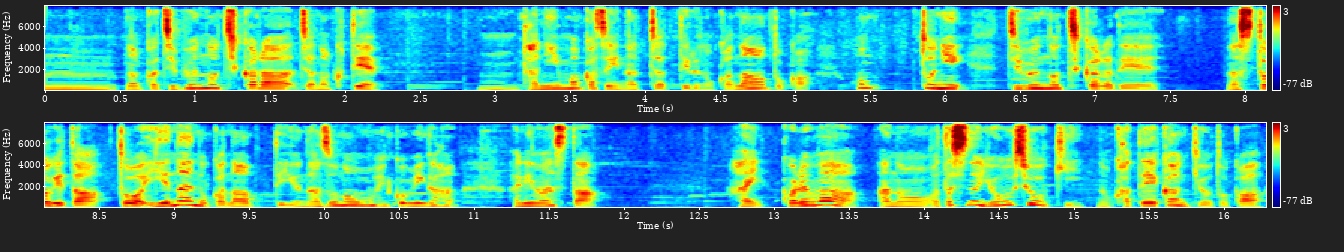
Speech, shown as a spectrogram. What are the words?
ーんなんか自分の力じゃなくてうん他人任せになっちゃってるのかなとか本当に自分の力で成し遂げたとは言えないのかなっていう謎の思い込みがありました。はい、これはあの私の幼少期の家庭環境とか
